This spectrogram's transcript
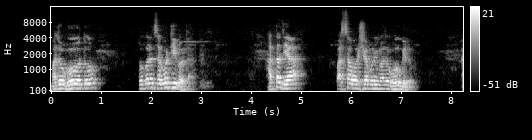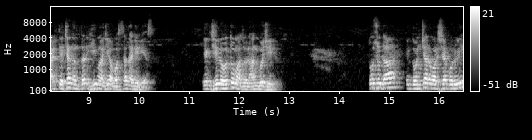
माझा घो होतो तोपर्यंत सर्व ठीक होता. आताच ह्या पाच सहा वर्षापूर्वी माझा भाऊ गेलो. आणि त्याच्यानंतर ही माझी अवस्था झालेली असते एक झील होतो माझं लहानगो झील. तो सुद्धा एक दोन चार वर्षापूर्वी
